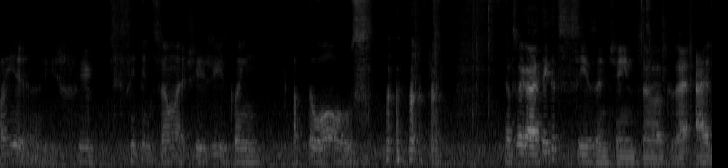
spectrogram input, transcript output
oh yeah, you're sleeping so much, he's going up the walls. That's like, I think it's the season change though, because I, I've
